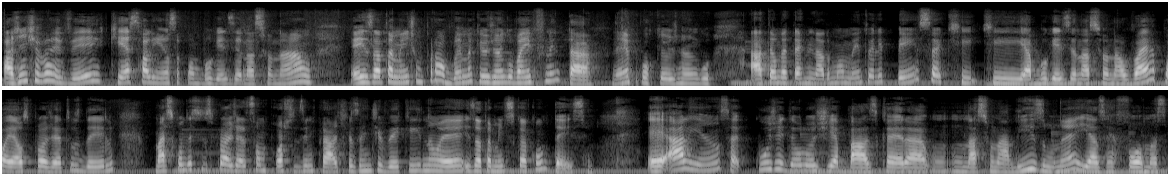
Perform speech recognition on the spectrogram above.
A gente vai ver que essa aliança com a burguesia nacional é exatamente um problema que o Jango vai enfrentar, né? Porque o Jango, até um determinado momento, ele pensa que, que a burguesia nacional vai apoiar os projetos dele, mas quando esses projetos são postos em prática, a gente vê que não é exatamente isso que acontece. É, a aliança, cuja ideologia básica era um, um, nacionalismo, né, e as reformas,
